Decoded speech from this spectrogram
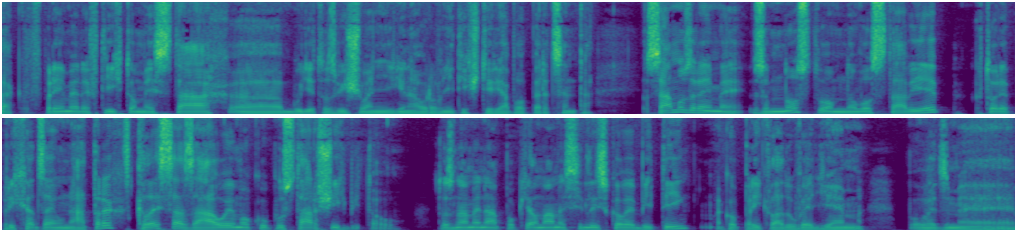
tak v priemere v týchto mestách e, bude to zvyšovanie niekde na úrovni tých 4,5%. Samozrejme, s množstvom novostavieb, ktoré prichádzajú na trh, klesa záujem o kúpu starších bytov. To znamená, pokiaľ máme sídliskové byty, ako príklad uvediem, povedzme,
